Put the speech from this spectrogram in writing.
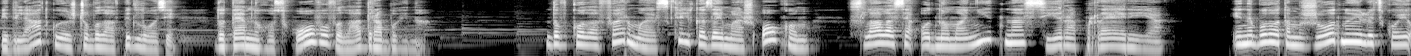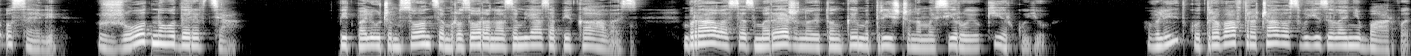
Під ляткою, що була в підлозі, до темного схову вела драбина. Довкола ферми, скільки займеш оком, слалася одноманітна сіра прерія, і не було там жодної людської оселі, жодного деревця. Під палючим сонцем розорана земля запікалась, бралася змереженою тонкими тріщинами сірою кіркою. Влітку трава втрачала свої зелені барви,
